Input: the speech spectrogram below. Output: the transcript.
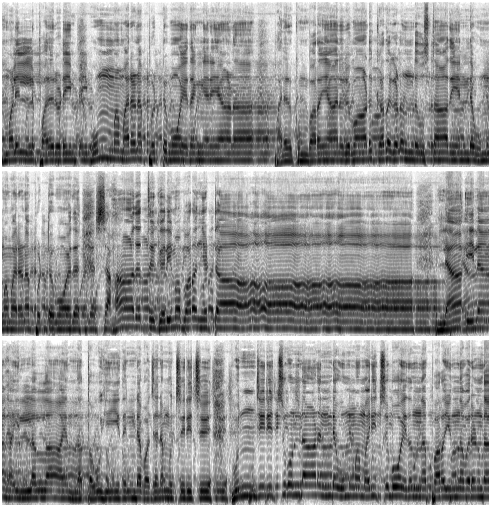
നമ്മളിൽ പലരുടെയും ഉമ്മ മരണപ്പെട്ടു പോയതെങ്ങനെയാണ്? പലർക്കും പറയാൻ ഒരുപാട് കഥകളുണ്ട് ഉസ്താദ് എന്റെ ഉമ്മ മരണപ്പെട്ടു പോയത് ഷഹാദത്ത് കലിമ പറഞ്ഞിട്ടാ. ലാ ഇലാഹ എന്ന തൗഹീദിന്റെ വചനം ഉച്ചരിച്ച് പുഞ്ചിരിച്ചുകൊണ്ടാണ് എന്റെ ഉമ്മ മരിച്ചു പോയതെന്ന് പറയുന്നവരുണ്ട്.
